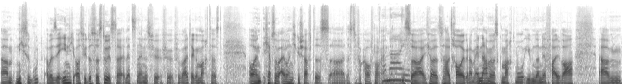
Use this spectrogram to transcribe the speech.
ähm, nicht so gut, aber sehr ähnlich aus wie das, was du jetzt da letzten Endes für, für, für Walter gemacht hast. Und ich habe es aber einfach nicht geschafft, das, äh, das zu verkaufen am oh Ende. Oh das war, ich war total traurig. Und am Ende haben wir was gemacht, wo eben dann der Fall war, ähm,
